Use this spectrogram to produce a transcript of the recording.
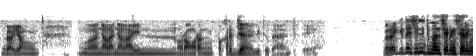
Nggak- yang nyala nyalain orang-orang pekerja gitu kan gitu ya. Karena kita di sini cuma sharing-sharing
